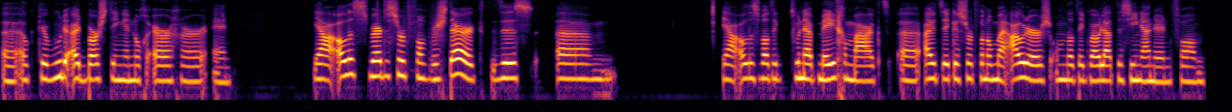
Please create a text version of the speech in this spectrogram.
uh, elke keer woede-uitbarstingen nog erger en ja, alles werd een soort van versterkt. Dus um, ja, alles wat ik toen heb meegemaakt, uh, uitte ik een soort van op mijn ouders. Omdat ik wou laten zien aan hun van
